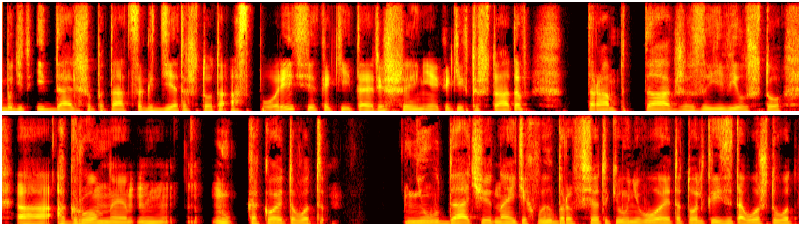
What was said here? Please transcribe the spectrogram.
будет и дальше пытаться где-то что-то оспорить, какие-то решения каких-то штатов. Трамп также заявил, что э, огромное, ну, какое-то вот неудачи на этих выборах все-таки у него это только из-за того, что вот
